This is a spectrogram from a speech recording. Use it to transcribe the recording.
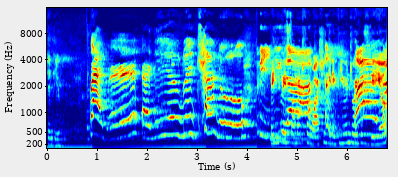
Thank you. Bye, bye. channel. Thank you guys so much for watching. And if you enjoyed this video,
